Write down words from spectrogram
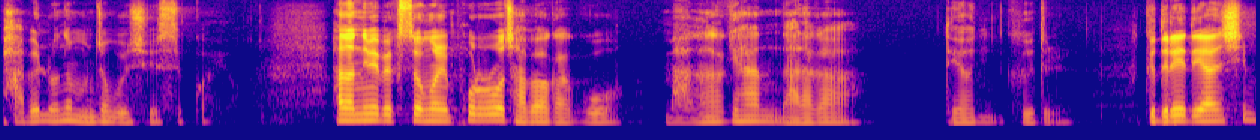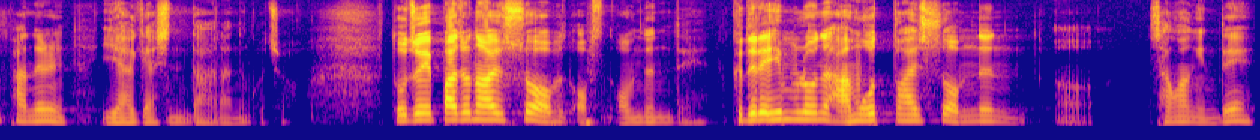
바벨론은 먼저 볼수 있을 거예요. 하나님의 백성을 포로로 잡아가고 망하게 한 나라가 되었는 그들 그들에 대한 심판을 이야기하신다라는 거죠. 도저히 빠져나올 수 없, 는데 그들의 힘으로는 아무것도 할 수 없는 어, 상황인데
